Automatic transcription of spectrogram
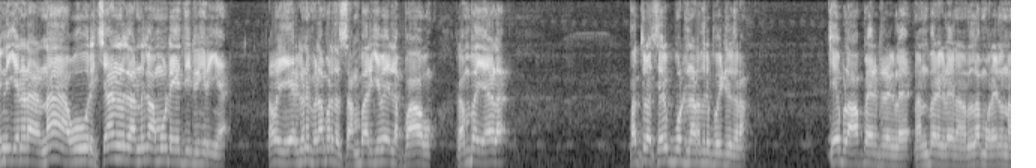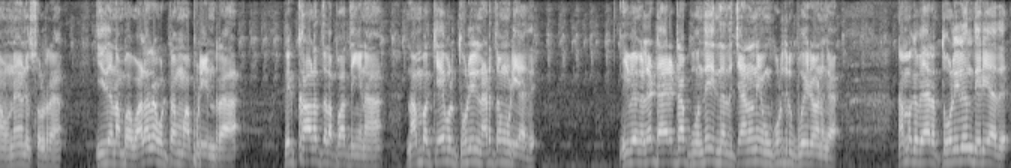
இன்றைக்கி என்னடான்னா ஒவ்வொரு சேனலுக்காரனுக்கும் அமௌண்ட்டை ஏற்றிட்டு இருக்கிறீங்க. அவன் ஏற்கனவே விளம்பரத்தை சம்பாதிக்கவே இல்லை பாவம். ரொம்ப ஏழை. பத்து ரூபா செருப்பு போட்டு நடந்துட்டு போயிட்டு இருக்கிறான். கேபிள் ஆப்ரேட்டர்களே நண்பர்களே நான் நல்ல முறையில் நான் ஒன்றே ஒன்று சொல்கிறேன் இதை நம்ம வளர விட்டோம் அப்படின்றா. பிற்காலத்தில் பார்த்தீங்கன்னா நம்ம கேபிள் தொழில் நடத்த முடியாது. இவங்கள டைரெக்டாக வந்து இந்தந்த சேனல்னு இவங்க கொடுத்துட்டு போயிடுவானுங்க. நமக்கு வேறு தொழிலும் தெரியாது.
